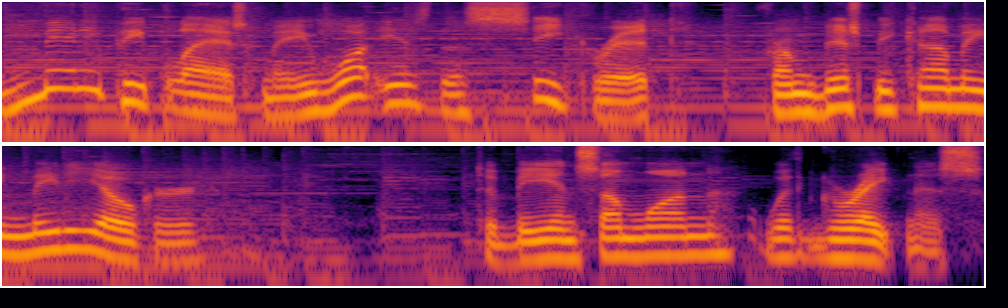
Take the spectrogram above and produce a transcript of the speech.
Many people ask me, what is the secret from just becoming mediocre to being someone with greatness?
